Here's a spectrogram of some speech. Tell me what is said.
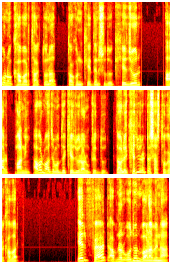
কোনো খাবার থাকতো না, তখন খেতেন শুধু খেজুর আর পানি। আবার মাঝে মধ্যে খেজুর আর উটের দুধ। তাহলে খেজুর একটা স্বাস্থ্যকর খাবার। এর ফ্যাট আপনার ওজন বাড়াবে না,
